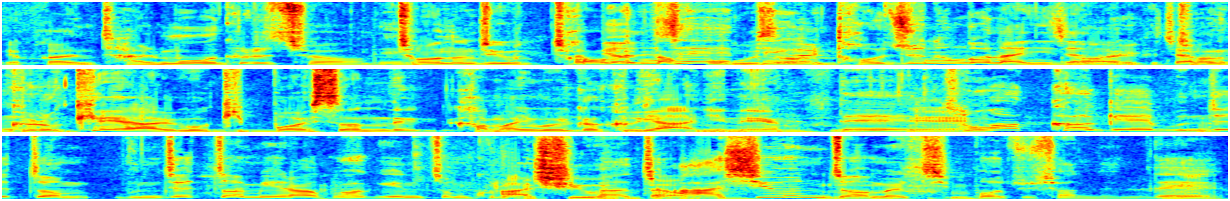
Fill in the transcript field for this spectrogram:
약간 잘못. 그렇죠. 네. 저는 지금 처음 그러니까 면세 혜택을 더 주는 건 아니잖아요. 아, 그죠? 저는 그렇게 알고 기뻐했었는데 가만히 보니까 그게 아니네요. 네, 네. 정확하게 문제점 문제점이라고 하기는 좀 그렇지만 아쉬운, 점. 아쉬운 점을 음. 짚어주셨는데. 네.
